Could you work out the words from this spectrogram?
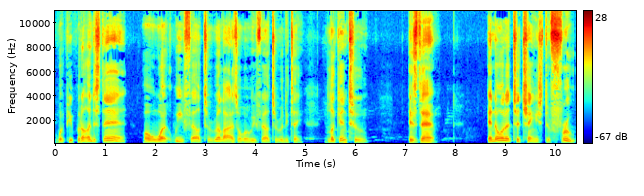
what people don't understand or what we fail to realize or what we fail to really take look into is that in order to change the fruit,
